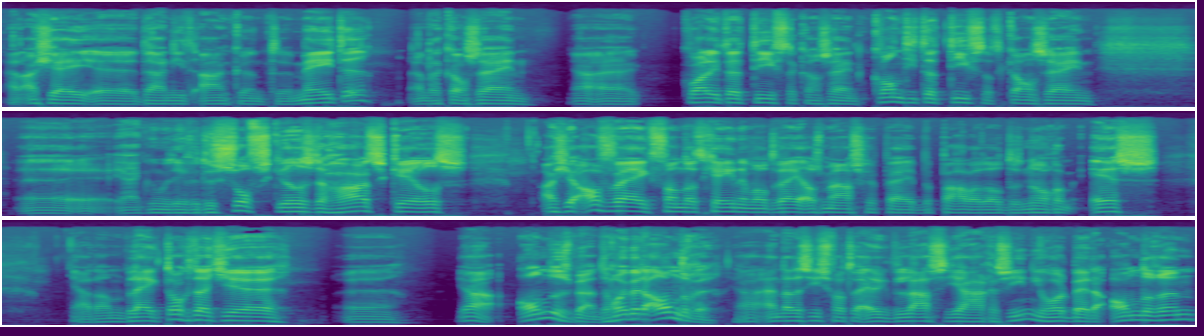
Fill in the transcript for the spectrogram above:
En als jij daar niet aan kunt meten, en dat kan zijn ja, kwalitatief, dat kan zijn kwantitatief, dat kan zijn, ja, ik noem het even de soft skills, de hard skills. Als je afwijkt van datgene wat wij als maatschappij bepalen dat de norm is, ja, dan blijkt toch dat je uh, ja, anders bent. Dan hoor je bij de anderen. Ja, en dat is iets wat we eigenlijk de laatste jaren zien. Je hoort bij de anderen.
